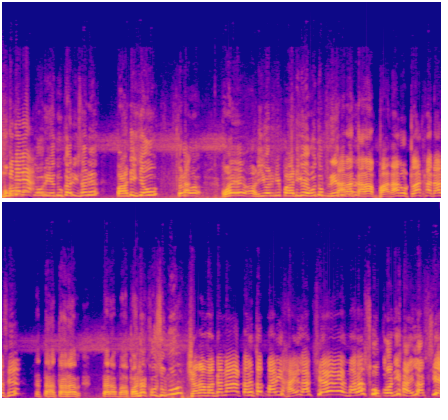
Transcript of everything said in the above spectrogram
મૂકી દે લ્યા. રેતું કર્યું છે ને? પાર્ટી જેવું? પેલો હોય અઢીવારની પાર્ટી હોય એવું તો તારા કરે. તારા ભાના રોટલા ખાધા છે? તારા તારા બાપા ના કહું છું હું? શરમ વગરના તને તો મારી હાઈ લાગશે. મારા છોકરોની હાઈ લાગશે.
